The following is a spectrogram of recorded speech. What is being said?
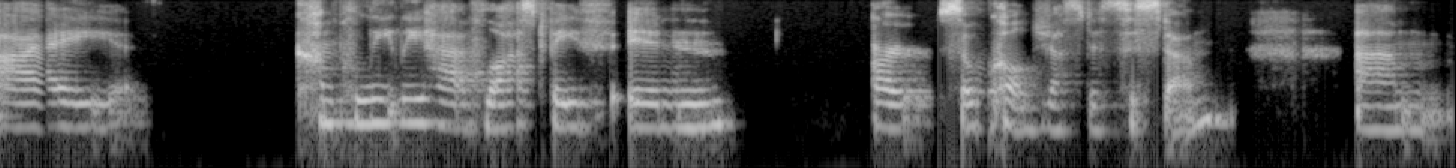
I completely have lost faith in our so called justice system. Um,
